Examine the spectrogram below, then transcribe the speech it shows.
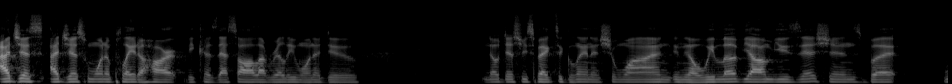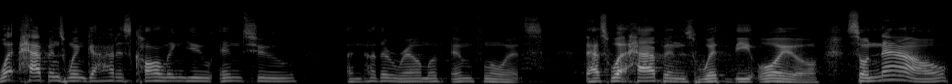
I just, I just want to play the harp because that's all I really want to do. No disrespect to Glenn and Shawan. You know, we love y'all musicians, but what happens when God is calling you into another realm of influence? That's what happens with the oil. So now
